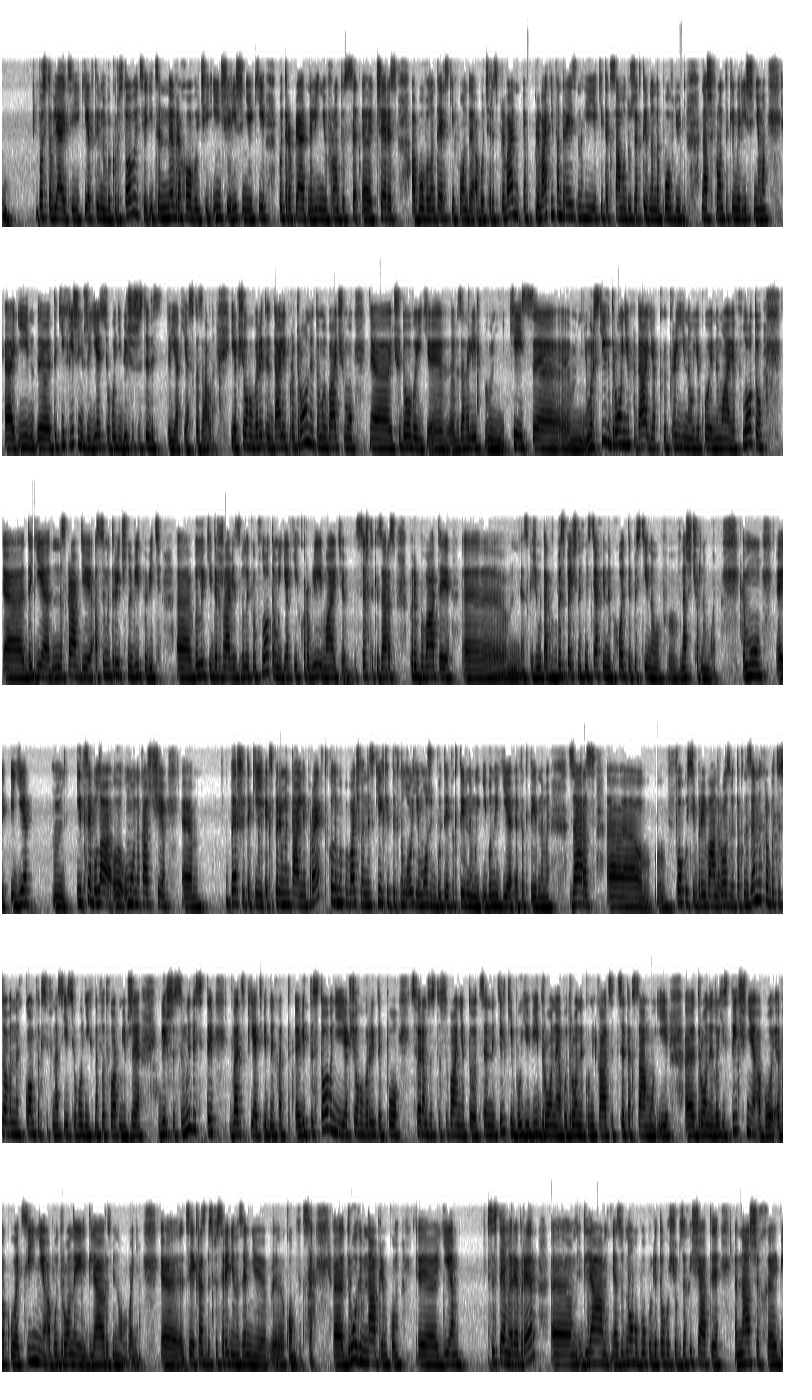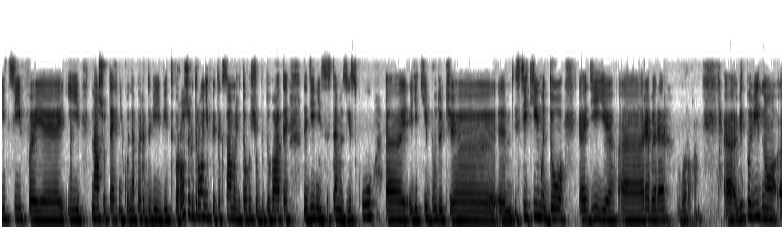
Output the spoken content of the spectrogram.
Поставляються, які активно використовуються, і це не враховуючи інші рішення, які потрапляють на лінію фронту е, через або волонтерські фонди, або через приватні, приватні фандрейзинги, які так само дуже активно наповнюють наш фронт такими рішеннями. Е, і е, таких рішень вже є сьогодні більше 60, як я сказала. І якщо говорити далі про дрони, то ми бачимо е, чудовий е, взагалі кейс е, морських дронів, да, як країна, у якої немає флоту, е, дає насправді асиметричну відповідь е, великій державі з великим флотом, як їх кораблі мають все ж таки зараз перебувати, е, скажімо так, в безпечних місцях і не виходити постійно в, наше Чорне море. Тому є і це була умовно кажучи. Е, Перший такий експериментальний проект, коли ми побачили наскільки технології можуть бути ефективними, і вони є ефективними. Зараз е, в фокусі Брейван розвиток наземних роботизованих комплексів. У нас є сьогодні їх на платформі вже більше 70, 25 від них ат- відтестовані. Якщо говорити по сферам застосування, то це не тільки бойові дрони або дрони комікадзе, це так само і е, дрони логістичні або евакуаційні, або дрони для розміновування. Е, Це якраз безпосередньо наземні е, комплекси. Е, Другим напрямком є. Системи РЕБРЕР для з одного боку для того, щоб захищати наших бійців і нашу техніку на передовій від ворожих дронів, і так само для того, щоб будувати надійні системи зв'язку, які будуть е, е, стійкими до дії РЕБРР ворога. Відповідно.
